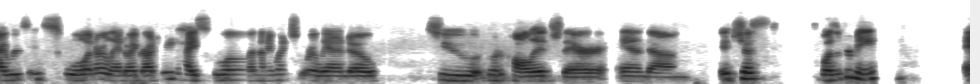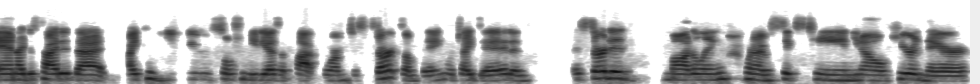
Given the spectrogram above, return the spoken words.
I was in school in Orlando, I graduated high school and then I went to Orlando to go to college there, and um, it just wasn't for me. And I decided that I could use social media as a platform to start something, which I did. And I started modeling when I was 16, you know, here and there.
